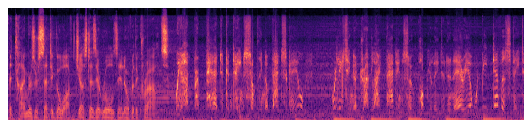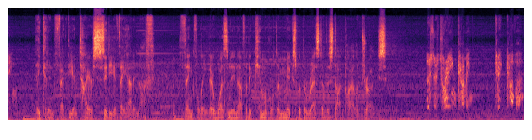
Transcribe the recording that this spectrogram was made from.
The timers are set to go off just as it rolls in over the crowds. We aren't prepared to contain something of that scale. Releasing a drug like that in so populated an area would be devastating. They could infect the entire city if they had enough. Thankfully, there wasn't enough of the chemical to mix with the rest of the stockpile of drugs. There's a train coming. Take cover.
